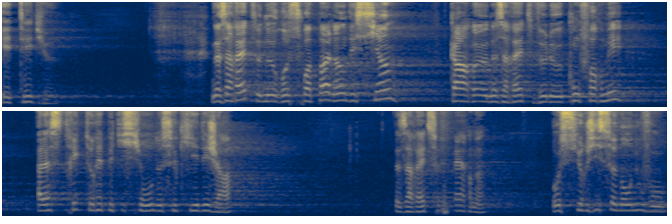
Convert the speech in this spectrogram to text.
était Dieu. Nazareth ne reçoit pas l'un des siens, car euh, Nazareth veut le conformer à la stricte répétition de ce qui est déjà. Nazareth se ferme au surgissement nouveau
